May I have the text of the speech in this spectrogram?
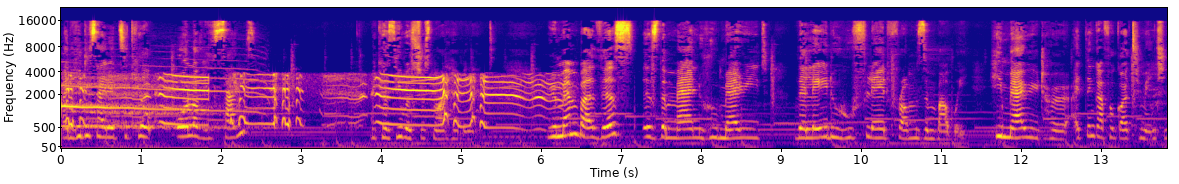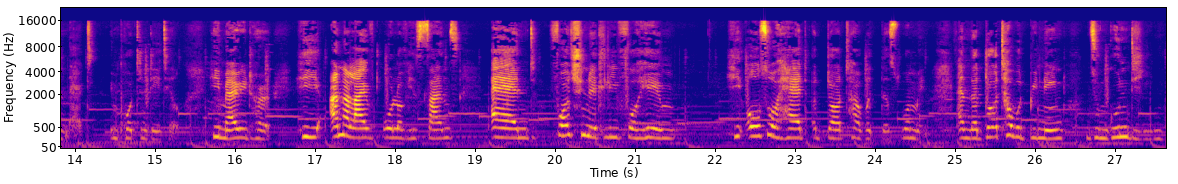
but he decided to kill all of his sons because he was just not having it. Remember, this is the man who married the lady who fled from Zimbabwe. He married her. I think I forgot to mention that important detail. He married her. He unalived all of his sons and fortunately for him he also had a daughter with this woman and the daughter would be named Zungundini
